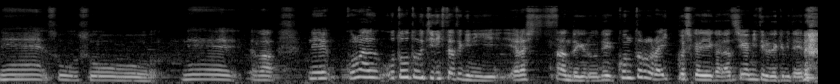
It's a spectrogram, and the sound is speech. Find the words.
ねそうそう。ねだから、ねこの前弟うちに来た時にやらしてたんだけどね、コントローラー1個しかねえから私が見てるだけみたいな。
